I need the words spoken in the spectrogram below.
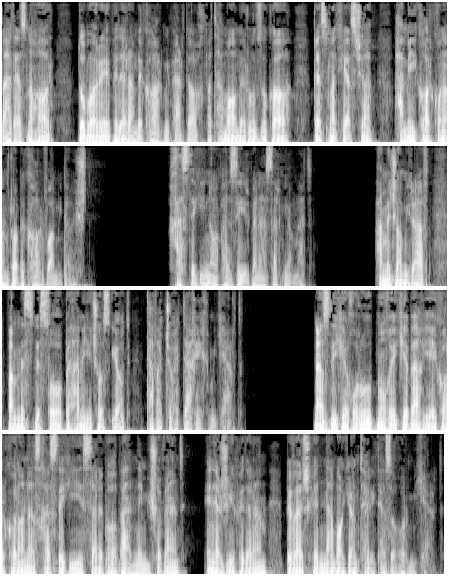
بعد از نهار دوباره پدرم به کار می پرداخت و تمام روز و گاه قسمتی از شب همه کارکنان را به کار وامی داشت. خستگی ناپذیر به نظر می آمد. همه جا می رفت و مثل صبح به همه جزئیات توجه دقیق می کرد. نزدیک غروب موقعی که بقیه کارکنان از خستگی سر پا بند نمی شوند، انرژی پدرم به وجه نمایان تری تظاهر می کرد.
